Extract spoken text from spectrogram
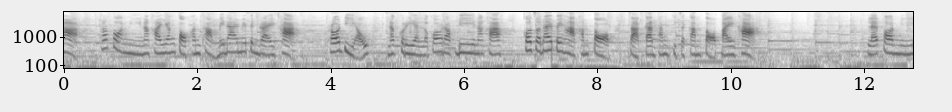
ค่ะ ถ้าตอนนี้นะคะยังตอบคำถามไม่ได้ไม่เป็นไรค่ะเพ ราะเดี๋ยวนักเรียนแล้วก็รับบี้นะคะ ก็จะได้ไปหาคำตอบจากการทำกิจกรรมต่อไปค่ะ และตอนนี้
